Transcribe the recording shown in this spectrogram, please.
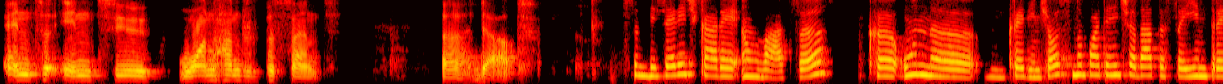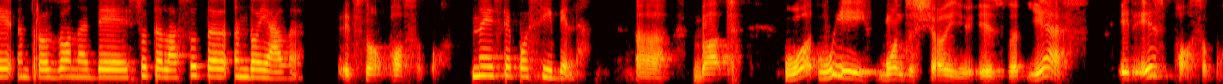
enter into 100% uh, doubt. Sunt biserici care învață că un uh, credincios nu poate niciodată să intre într-o zonă de 100% îndoială. It's not possible. Nu este posibil. Uh, but what we want to show you is that yes, it is possible.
